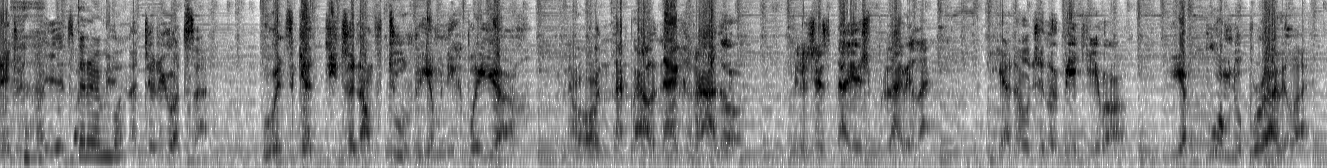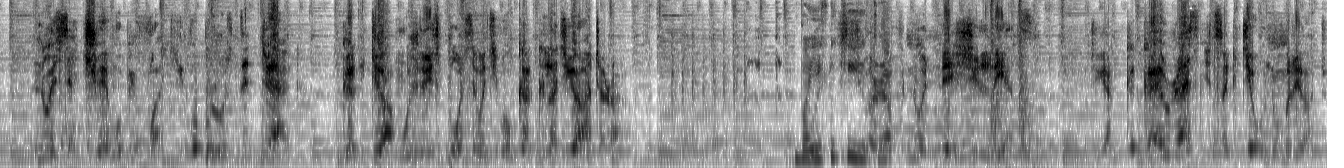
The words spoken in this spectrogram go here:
Этот боец дерется! Он сгодится нам в тюремных боях! Но он напал на охрану! Ты же знаешь правила! Я должен убить его! Я помню правила! Но зачем убивать его просто так? Когда можно использовать его как гладиатора? Бои Все какие-то. равно не жилец. Так какая разница, где он умрет?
